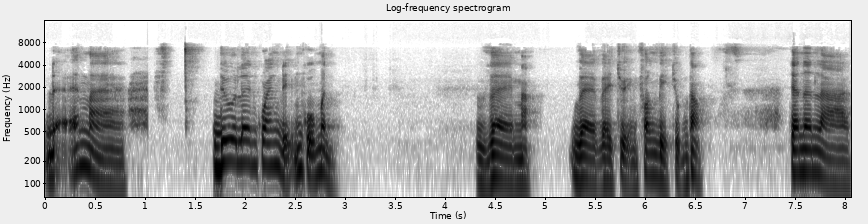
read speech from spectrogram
để mà đưa lên quan điểm của mình về mặt về về chuyện phân biệt chủng tộc. Cho nên là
